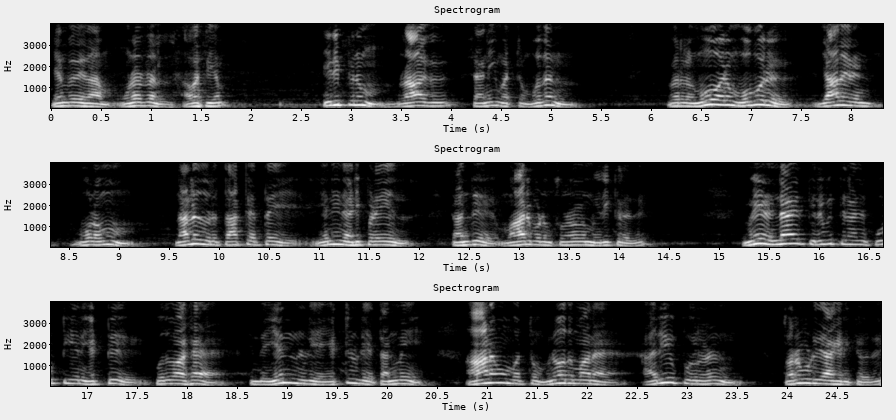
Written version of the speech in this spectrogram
என்பதை நாம் உணர்தல் அவசியம். இருப்பினும் ராகு சனி மற்றும் புதன் இவர்கள் மூவரும் ஒவ்வொரு ஜாதகரின் மூலமும் நல்லதொரு தாக்கத்தை எண்ணின் அடிப்படையில் தந்து மாறுபடும் சூழலும் இருக்கிறது. மே ரெண்டாயிரத்தி இருபத்தி நாலு கூட்டு எண் எட்டு பொதுவாக இந்த எண்ணுடைய எட்டினுடைய தன்மை ஆணவம் மற்றும் வினோதமான அறிவிப்புகளுடன் தொடர்புடையதாக இருக்கிறது.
